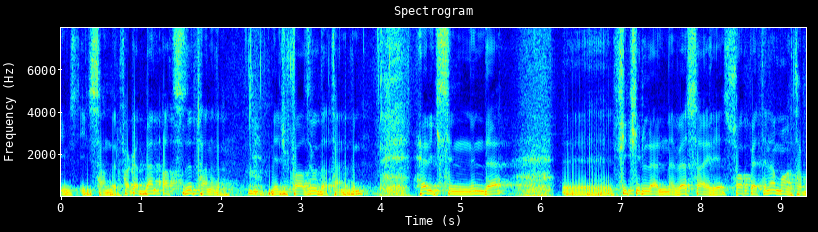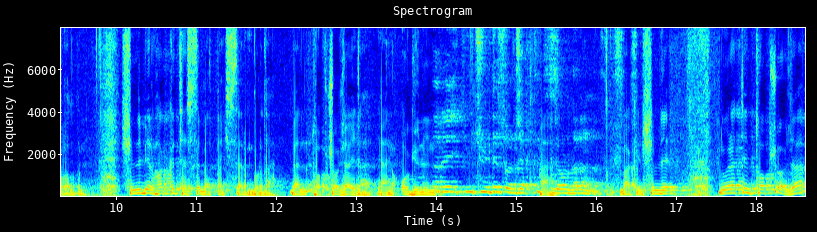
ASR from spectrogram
ins- insandır. Fakat ben atsızı tanıdım. Necip Fazıl'ı da tanıdım. Her ikisinin de e, fikirlerine vesaire sohbetine muhatap oldum. Şimdi bir hakkı teslim etmek isterim burada. Ben Topçu Hoca'yla yani o günün Bunları üçünü de soracaktım. Siz onları anlatınız. Bakın şimdi Nurettin Topçu Hoca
